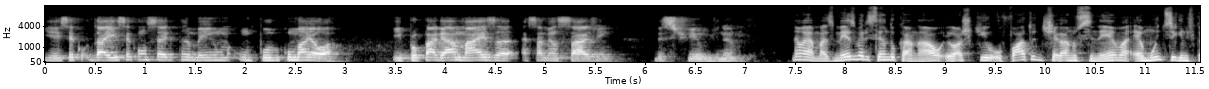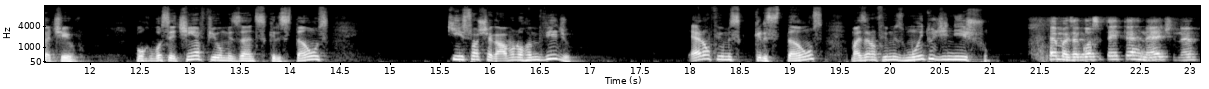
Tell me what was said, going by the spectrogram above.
E aí você, daí você consegue também um, um público maior e propagar mais a- essa mensagem desses filmes, né? Não é, mas mesmo eles tendo o canal, eu acho que o fato de chegar no cinema é muito significativo. Porque você tinha filmes antes cristãos que só chegavam no home video. Eram filmes cristãos, mas eram filmes muito de nicho. É, mas agora você tem a internet, né?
